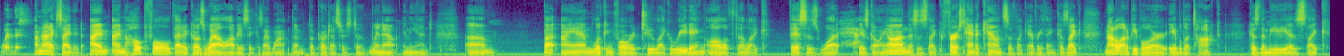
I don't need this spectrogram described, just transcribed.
When this, i'm not excited. I'm i'm hopeful that it goes well obviously because i want them the protesters to win out in the end. Um but i am looking forward to like reading all of the like this is what is going on. This is like firsthand accounts of like everything. Because like not a lot of people are able to talk because the media is like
